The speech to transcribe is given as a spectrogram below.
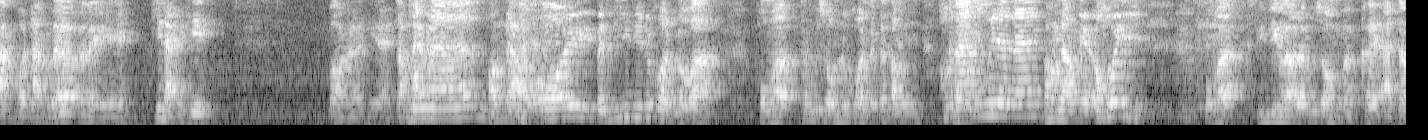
ต่างคนต่างเริ่มอะไรอย่างเงี้ยที่ไหนพี่ บอกนะที่ไหนจำห้ได้องไหม น้ห้องน้ำโอ้ยเป็นที่ที่ทุกคนแบบว่า ผมว่าท่านผู้ชมทุกคนก็ต้องำห้องน้ำโรงเรียนนะ ห้องน้ำเนี่ยโอ้ยผมว่าจริง ๆ แล้วท่านผู้ชมแบบเคยอาจจะ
